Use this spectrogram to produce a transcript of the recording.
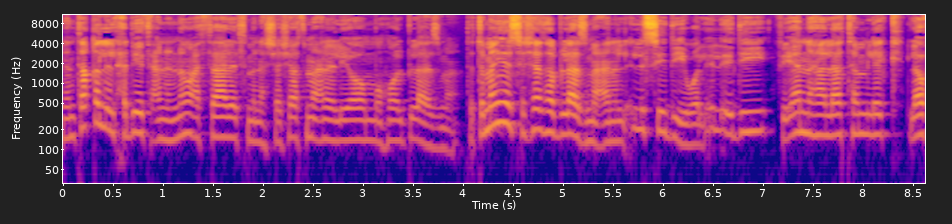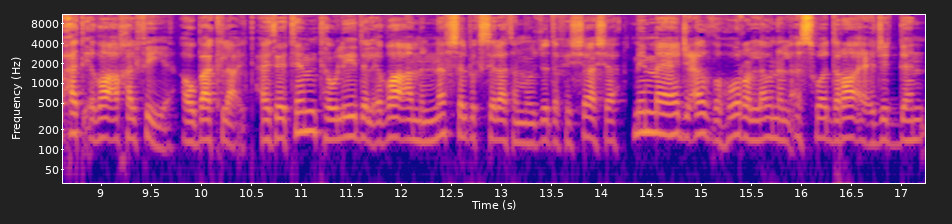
ننتقل للحديث عن النوع الثالث من الشاشات معنا اليوم وهو البلازما. تتميز شاشات البلازما عن ال LCD وال LED في أنها لا تملك لوحة إضاءة خلفية أو backlight حيث يتم توليد الإضاءة من نفس البكسلات الموجودة في الشاشة مما يجعل ظهور اللون الأسود رائع جدا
